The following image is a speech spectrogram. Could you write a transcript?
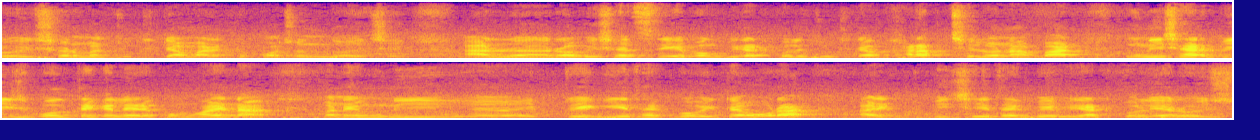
রোহিত শর্মার জুটিটা আমার একটু পছন্দ হয়েছে। আর রবি শাস্ত্রী এবং বিরাট কোহলির জুটিটাও খারাপ ছিল না বাট উনিশ আর বিশ বলতে গেলে এরকম হয় না। মানে উনি একটু এগিয়ে থাকবে ওইটা ওরা, আর একটু পিছিয়ে থাকবে বিরাট কোহলি আর রোহিত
